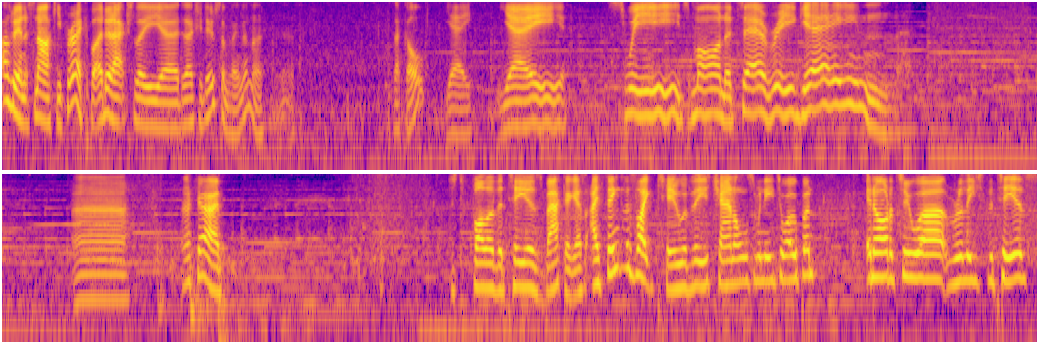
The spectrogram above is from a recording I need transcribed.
I was being a snarky prick, but I did actually uh, did actually do something, didn't I? Yeah. Is that gold? Yay. Yay. Sweet monetary gain. Uh, okay. Just follow the tiers back, I guess. I think there's like two of these channels we need to open in order to uh, release the tiers.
